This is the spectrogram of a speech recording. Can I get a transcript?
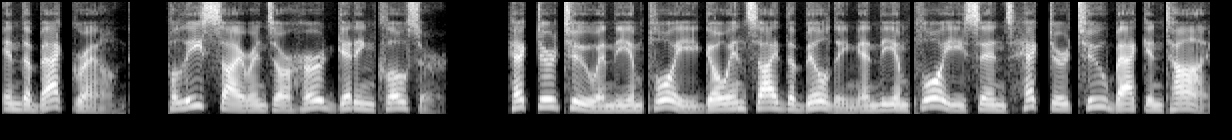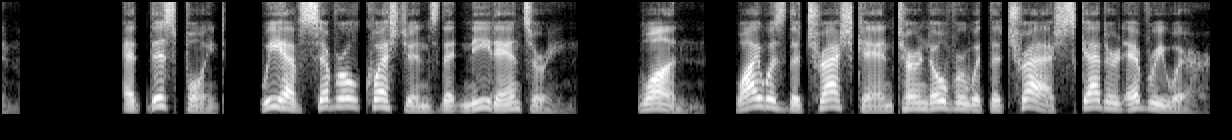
In the background, police sirens are heard getting closer. Hector 2 and the employee go inside the building and the employee sends Hector 2 back in time. At this point, we have several questions that need answering. 1. Why was the trash can turned over with the trash scattered everywhere?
